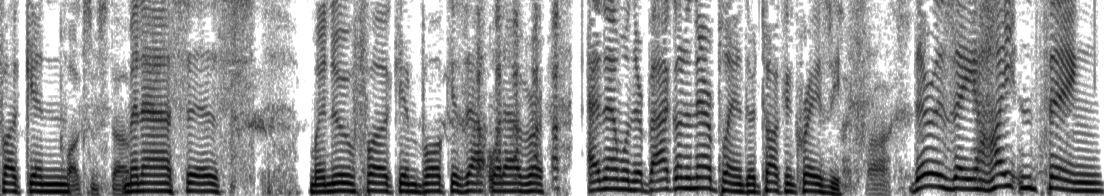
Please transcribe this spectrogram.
fucking Plug some stuff. Manassas. My new fucking book is out, whatever." and then when they're back on an airplane, they're talking crazy. Fuck. There is a heightened thing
